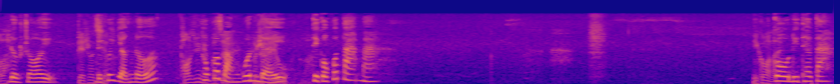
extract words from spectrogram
Được rồi Đừng có giận nữa. Không có bạn huynh đệ Thì còn có ta mà. Cô đi theo ta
